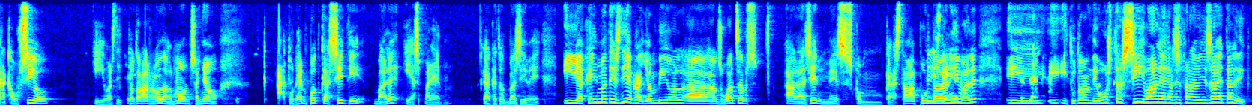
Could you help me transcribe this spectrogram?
precaució, i vas dir tota la raó del món, senyor, aturem Podcast City, vale? i esperem que, que tot vagi bé. I aquell mateix dia, clar, jo envio el, a, els whatsapps a la gent més com que estava a punt Sí, de sí. venir, vale? I, i, i tothom em diu, ostres, sí, vale, gràcies per avisar i tal, i dic,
